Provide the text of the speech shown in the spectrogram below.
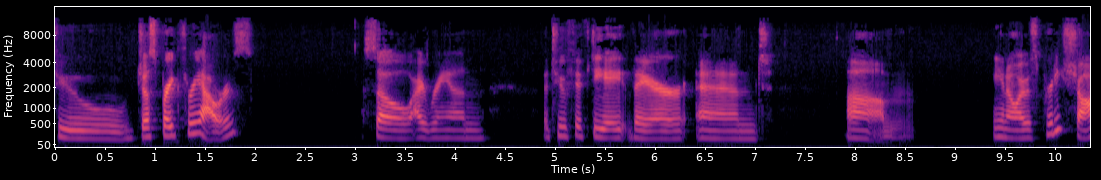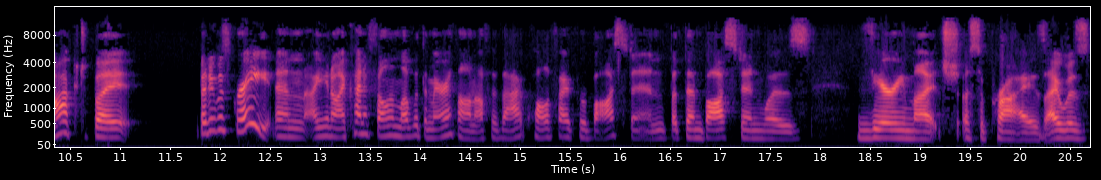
to just break 3 hours so I ran a 258 there and um you know, I was pretty shocked, but but it was great and I you know, I kind of fell in love with the marathon off of that, qualified for Boston, but then Boston was very much a surprise. I was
